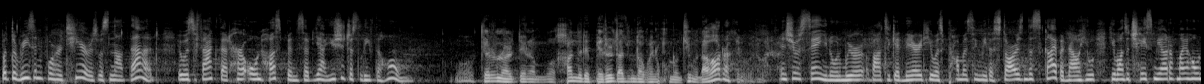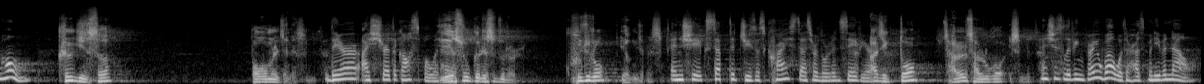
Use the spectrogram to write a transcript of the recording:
But the reason for her tears was not that. It was the fact that her own husband said, "Yeah, you should just leave the home." 뭐 결혼할 때는 뭐 하늘에 별을 따준다고 해놓고는 집에 나가라 그러고 그래요. And she was saying, you know, when we were about to get married, he was promising me the stars in the sky, but now he, he wants to chase me out of my own home. 거기서 복음을 전했습니다. There, I shared the gospel with her. 예수 그리스도를 구주로 영접했습니다. And she accepted Jesus Christ as her Lord and Savior. 아직도 잘 살고 있습니다. And she's living very well with her husband even now.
